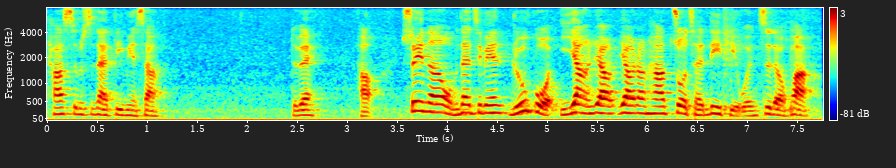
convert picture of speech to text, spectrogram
它是不是在地面上，对不对？好，所以呢，我们在这边如果一样要要让它做成立体文字的话，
